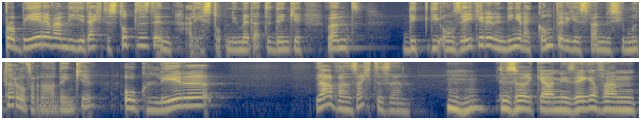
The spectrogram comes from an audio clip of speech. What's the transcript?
proberen van die gedachten stop te zetten. En, allez, stop nu met dat te denken. Want die, die onzekerheid en dingen, dat komt ergens van. Dus je moet daarover nadenken. Ook leren ja, van zacht te zijn. Mm Dus hoor ik jou nu zeggen van...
